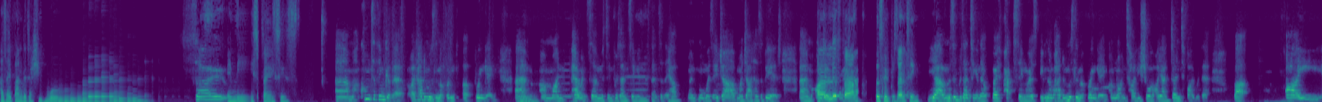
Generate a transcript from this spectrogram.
as a Bangladeshi woman? So in these spaces. Um, come to think of it, I've had a Muslim upbringing. Um, mm. and my parents are Muslim presenting in the sense that they have my mum wears a hijab, my dad has a beard. Um, I, I live that. Muslim presenting. Yeah, Muslim presenting, and they're both practicing. Whereas, even though I had a Muslim upbringing, I'm not entirely sure I identify with it. But I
